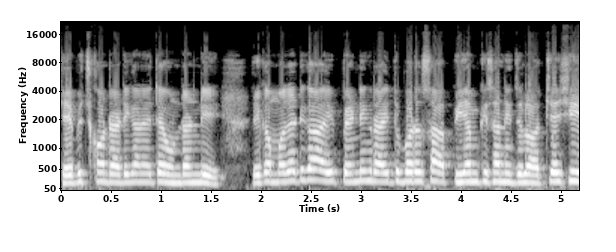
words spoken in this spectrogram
చేపించుకొని రెడీగానైతే ఉండండి. ఇక మొదటిగా ఈ పెండింగ్ రైతు భరోసా పిఎం కిసాన్ నిధులు వచ్చేసి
